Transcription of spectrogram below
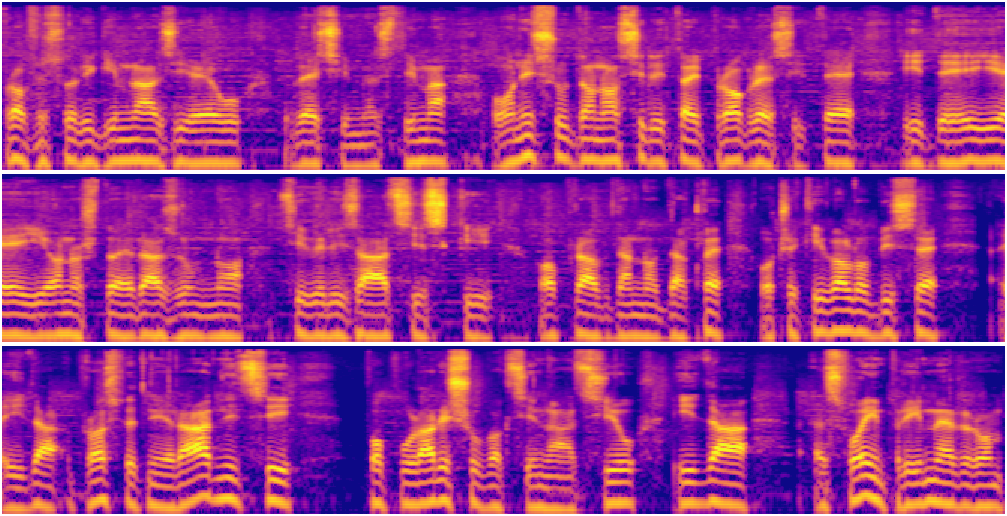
profesori gimnazije u većim mestima, oni su donosili taj progres i te ideje i ono što je razumno civilizacijski opravdano. Dakle, očekivalo bi se i da prosvetni radnici popularišu vakcinaciju i da svojim primerom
